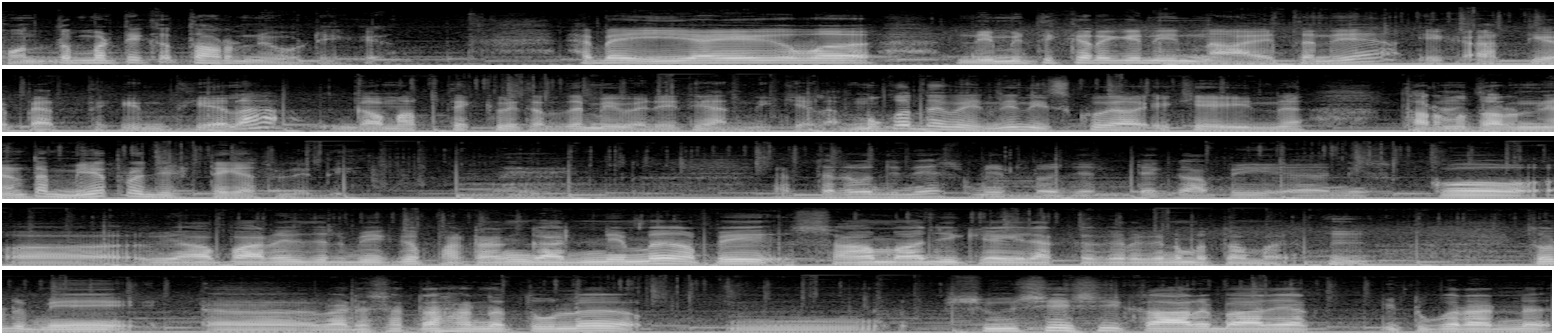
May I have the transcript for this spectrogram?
හොඳමටික තරුණයෝටික. හැබැයි ඒ අයව නිමිති කරගෙනින් ආයතනය එකටිය පැත්තකින් කියලා ගමත් එක් විතරද මේ වැඩට යන්න කියලා මොකද වෙන්න නිස්කෝ එක ඉන්න තරුණු තරුණයන්ට මේ ප්‍රජෙක්්ට ඇතුලෙදී. ඇත්තරම දිනේශ මේ ප්‍රජෙක්් එක අපි නිස්කෝ ව්‍යාපාරවිදර මේක පටන් ගන්නෙම අපේ සාමාජිකය ඉලක්ක කරගෙනම තමයි. තොට මේ වැඩසටහන්න තුළ සුවිශේෂී කාර්භාරයක් ඉටු කරන්න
